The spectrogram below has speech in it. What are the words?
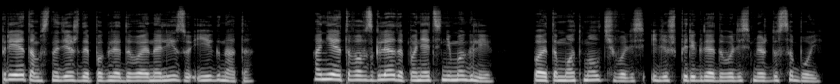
при этом с надеждой поглядывая на Лизу и Игната. Они этого взгляда понять не могли, поэтому отмалчивались и лишь переглядывались между собой.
